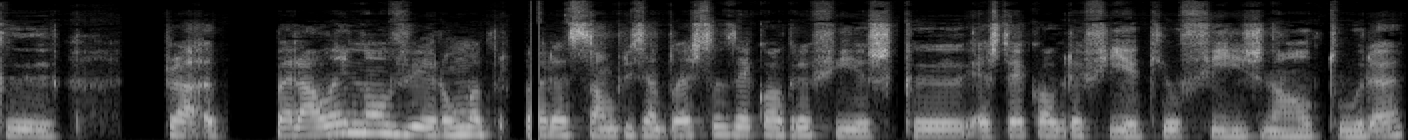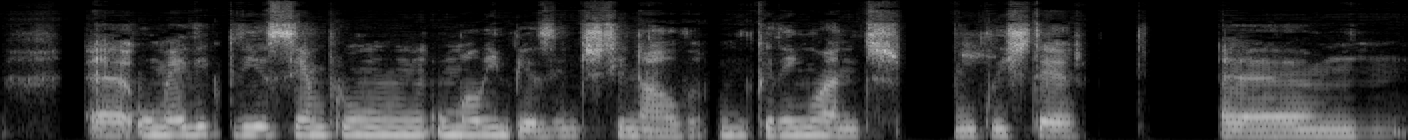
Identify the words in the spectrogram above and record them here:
que para, para além de não haver uma preparação, por exemplo, estas ecografias que esta ecografia que eu fiz na altura, uh, o médico pedia sempre um, uma limpeza intestinal um bocadinho antes, um clister. Um,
